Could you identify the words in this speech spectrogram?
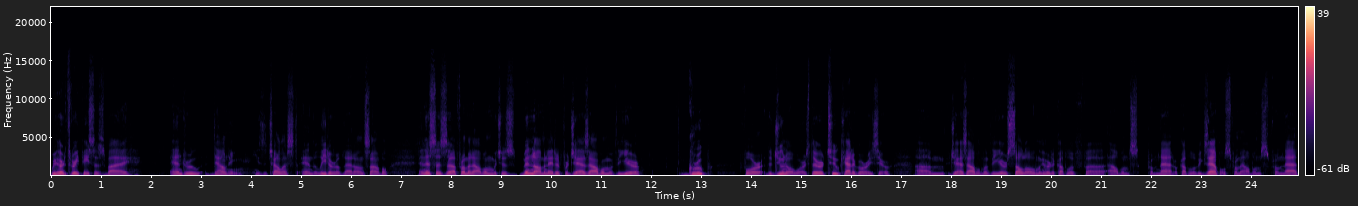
We heard three pieces by Andrew Downing. He's a cellist and the leader of that ensemble. And this is uh, from an album which has been nominated for Jazz Album of the Year, Group for the Juno Awards. There are two categories here um, Jazz Album of the Year solo, and we heard a couple of uh, albums from that, a couple of examples from albums from that.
